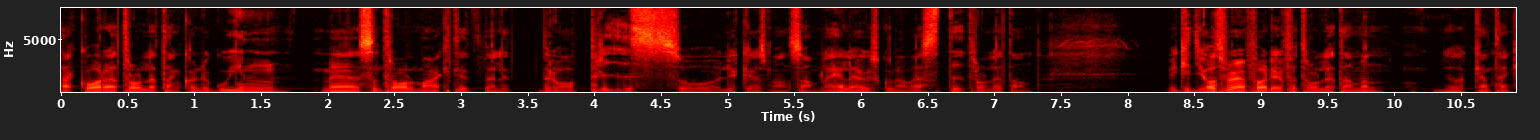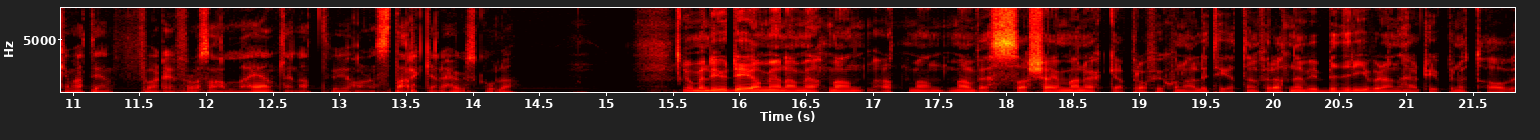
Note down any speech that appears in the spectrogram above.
tack vare att Trollhättan kunde gå in med centralmark till ett väldigt bra pris så lyckades man samla hela Högskolan Väst i Trollhättan. Vilket jag tror är en fördel för Trollhättan men jag kan tänka mig att det är en fördel för oss alla egentligen att vi har en starkare högskola. Jo, men det är ju det jag menar med att man, att man, man vässar sig, man ökar professionaliteten. För att när vi bedriver den här typen av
